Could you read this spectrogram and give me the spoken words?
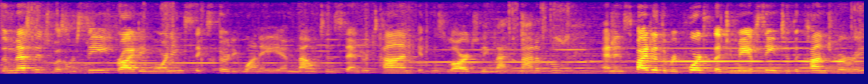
The message was received Friday morning, 6:31 a.m. Mountain Standard Time. It was largely mathematical, and in spite of the reports that you may have seen to the contrary,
